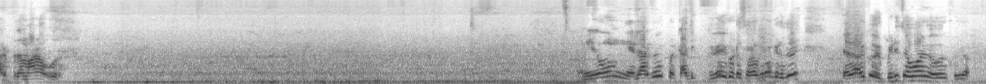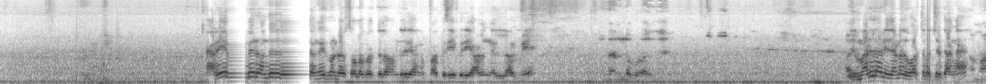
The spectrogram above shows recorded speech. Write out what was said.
அற்புதமான ஊர். மிகவும் எல்லாருக்கும் இப்ப கதி கங்கை கொண்ட சோழபுரம்ங்கிறது எல்லாருக்கும் ஒரு பிடித்தமான ஊர் நிறைய பேர் வந்து கங்கை கொண்ட சோழபுரத்துல வந்திருக்காங்கப்பா பெரிய பெரிய ஆளுங்க எல்லாருமே. கூடாதுங்க. இது மருதாணி தானே அது ஓரத்துல வச்சிருக்காங்க? ஆமா.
